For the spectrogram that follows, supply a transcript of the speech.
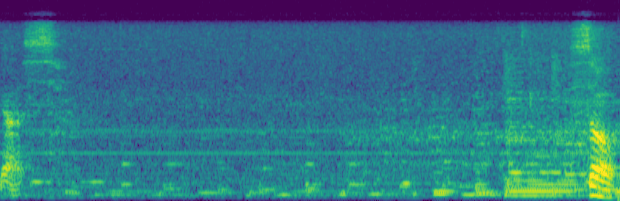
Yes. So,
